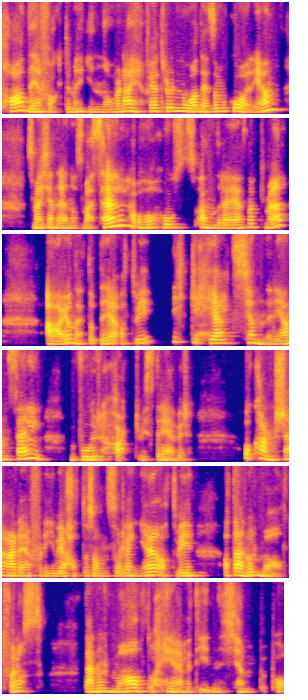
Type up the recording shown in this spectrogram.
ta det faktumet innover deg. For jeg tror noe av det som går igjen, som jeg kjenner igjen hos meg selv og hos andre jeg snakker med, er jo nettopp det at vi ikke helt kjenner igjen selv hvor hardt vi strever. Og kanskje er det fordi vi har hatt det sånn så lenge at, vi, at det er normalt for oss. Det er normalt å hele tiden kjempe på.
